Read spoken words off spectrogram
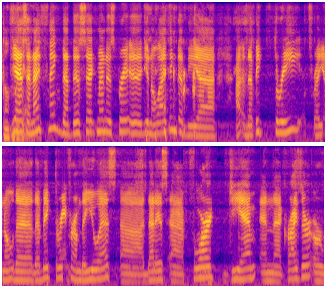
Don't forget. Yes, and I think that this segment is pretty. Uh, you know, I think that the uh, uh, the big three, you know, the the big three from the U.S. Uh, that is uh, Ford, GM, and uh, Chrysler, or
